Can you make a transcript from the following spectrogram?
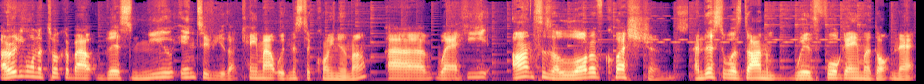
I really want to talk about this new interview that came out with Mr. Koinuma, uh, where he answers a lot of questions, and this was done with 4gamer.net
